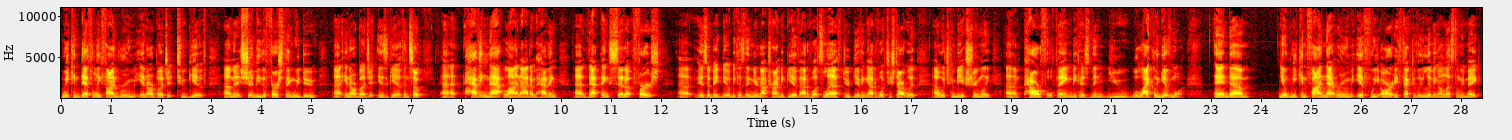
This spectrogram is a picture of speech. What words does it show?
we can definitely find room in our budget to give. Um, and it should be the first thing we do uh, in our budget is give. And so uh, having that line item, having uh, that thing set up first uh, is a big deal because then you're not trying to give out of what's left, you're giving out of what you start with, uh, which can be extremely uh, powerful thing because then you will likely give more. And um, you know we can find that room if we are effectively living on less than we make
